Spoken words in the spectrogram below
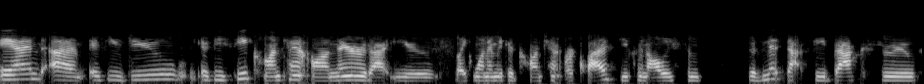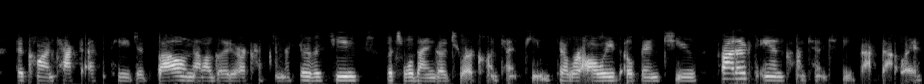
And um, if you do, if you see content on there that you like want to make a content request, you can always submit that feedback through the contact us page as well, and that'll go to our customer service team, which will then go to our content team. So we're always open to product and content feedback that way.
